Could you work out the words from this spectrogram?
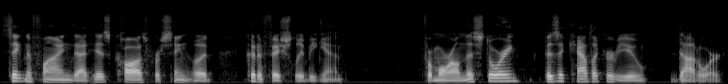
signifying that his cause for sainthood could officially begin. For more on this story, visit CatholicReview.org.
